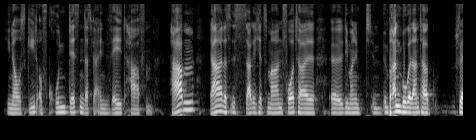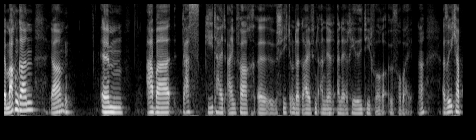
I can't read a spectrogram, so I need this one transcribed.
hinausgeht, aufgrund dessen, dass wir einen Welthafen haben. Ja, das ist, sage ich jetzt mal, ein Vorteil, äh, den man im, im Brandenburger Landtag schwer machen kann, ja. ähm, aber das geht halt einfach äh, schlicht und ergreifend an der, an der Realität vor, äh, vorbei. Ne? Also ich habe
